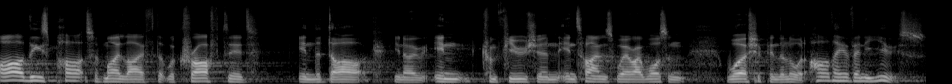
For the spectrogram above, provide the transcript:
are these parts of my life that were crafted in the dark, you know, in confusion, in times where I wasn't worshiping the Lord? Are they of any use?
